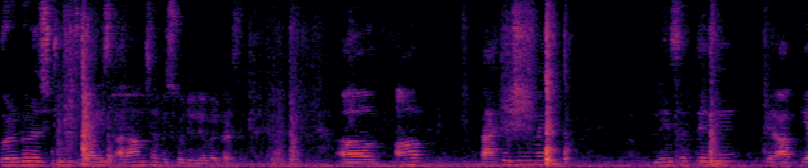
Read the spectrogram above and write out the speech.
बर्गर्स टू फ्राइज आराम से हम इसको डिलीवर कर सकते हैं। आप पैकेजिंग में ले सकते हैं फिर आपके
